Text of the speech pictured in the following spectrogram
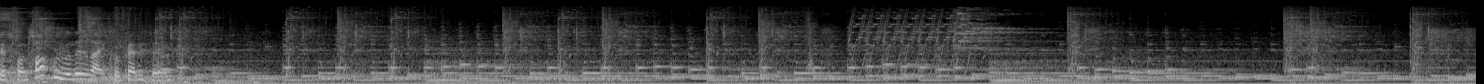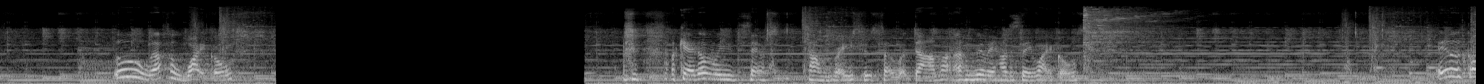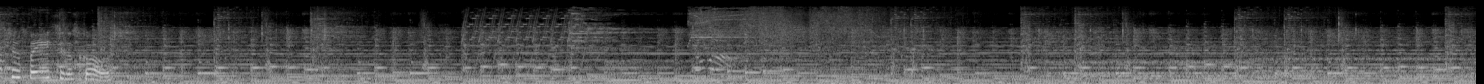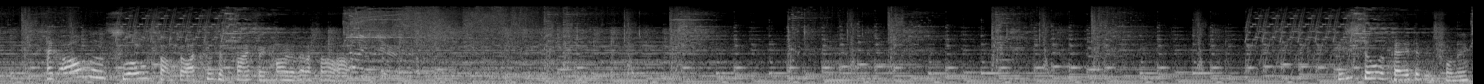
This one. Some people really like repetitive. Ooh, that's a white ghost. okay, I don't really say sound racist, so but damn, I'm really had to say white ghost. It's got two faces, let's go. Like all those slow stuff, so songs are actually surprisingly harder than I thought. So repetitive funny.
